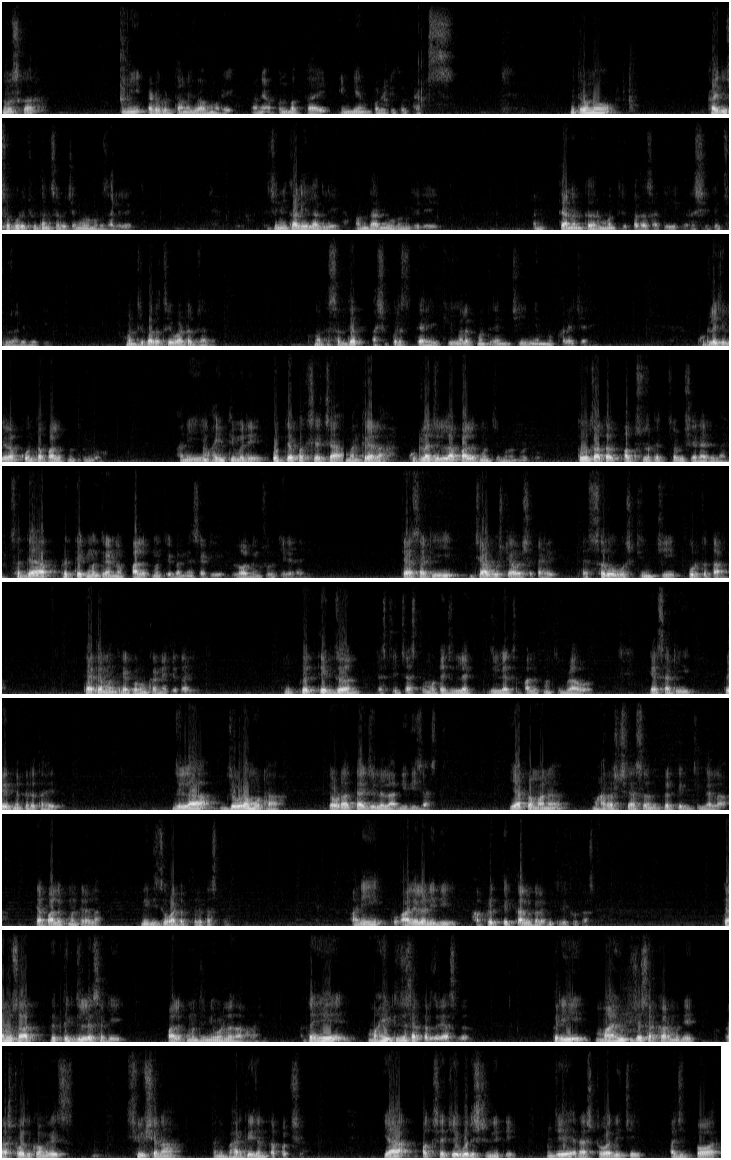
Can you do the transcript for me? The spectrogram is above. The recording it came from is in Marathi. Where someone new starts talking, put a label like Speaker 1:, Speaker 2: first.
Speaker 1: नमस्कार. मी ॲडव्होकेट तानाजी वाघमारे आणि आपण बघताय इंडियन पॉलिटिकल फॅक्ट्स. मित्रांनो काही दिवसापूर्वीच विधानसभेच्या निवडणूक झालेल्या आहेत. त्याचे निकालही लागले आमदार निवडून गेले आणि त्यानंतर मंत्रिपदासाठी रस्सीखेच सुरू झालेली होती. मंत्रिपदाचंही वाटप झालं. पण आता सध्या अशी परिस्थिती आहे की पालकमंत्र्यांची नेमणूक करायची आहे. कुठल्या जिल्ह्याला कोणता पालकमंत्री आणि महायुतीमध्ये कोणत्या पक्षाच्या मंत्र्याला कुठला जिल्हा पालकमंत्री म्हणून मिळतो? तोच आता औत्सुक्याचा विषय राहिलेला आहे. सध्या प्रत्येक मंत्र्यानं पालकमंत्री बनण्यासाठी लॉबिंग सुरू केलेलं आहे. त्यासाठी ज्या गोष्टी आवश्यक आहेत त्या सर्व गोष्टींची पूर्तता त्या त्या मंत्र्याकडून करण्यात येत आहे. आणि प्रत्येक जण जास्तीत जास्त मोठ्या जिल्ह्यात जिल्ह्याचं पालकमंत्री मिळावं यासाठी प्रयत्न करत आहेत. जिल्हा जेवढा मोठा तेवढा त्या जिल्ह्याला निधी जास्त. याप्रमाणे महाराष्ट्र शासन प्रत्येक जिल्ह्याला त्या पालकमंत्र्याला निधीचं वाटप करत असतं. आणि तो आलेला निधी हा प्रत्येक तालुक्याला वितरित होत असतो. त्यानुसार प्रत्येक जिल्ह्यासाठी पालकमंत्री निवडला झाला नाही आता हे महायुतीचं सरकार जरी असलं तरी महायुतीच्या सरकारमध्ये राष्ट्रवादी काँग्रेस शिवसेना आणि भारतीय जनता पक्ष या पक्षाचे वरिष्ठ नेते म्हणजे राष्ट्रवादीचे अजित पवार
